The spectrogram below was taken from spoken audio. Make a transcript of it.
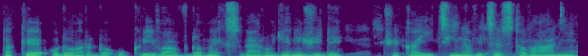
Také Odoardo ukrýval v domech své rodiny židy, čekající na vycestování.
